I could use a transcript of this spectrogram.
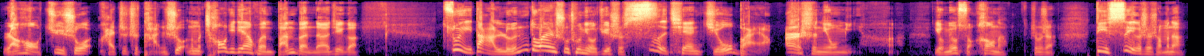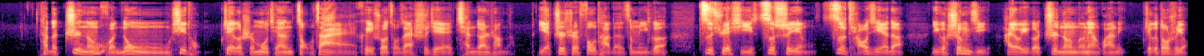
然后据说还支持弹射。那么超级电混版本的这个最大轮端输出扭矩是四千九百二十牛米，哈，有没有损耗呢？是不是？第四一个是什么呢？它的智能混动系统，这个是目前走在可以说走在世界前端上的，也支持 FOTA 的这么一个自学习、自适应、自调节的。一个升级，还有一个智能能量管理，这个都是有，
